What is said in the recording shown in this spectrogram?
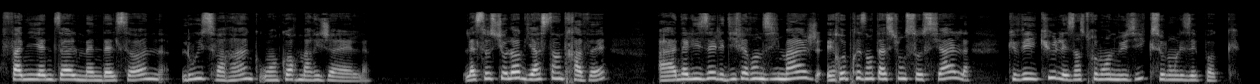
Fanny Hensel Mendelssohn, Louise Farinck ou encore Marie Jaël. La sociologue Yastin Travet a analysé les différentes images et représentations sociales que véhiculent les instruments de musique selon les époques.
